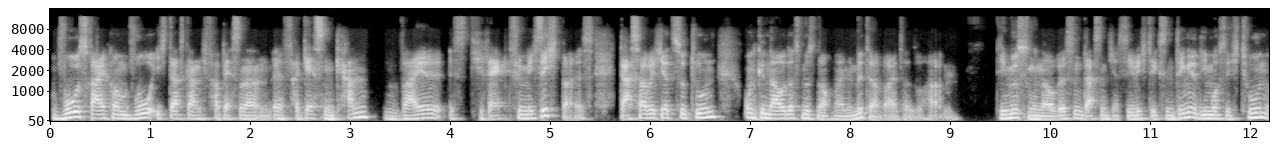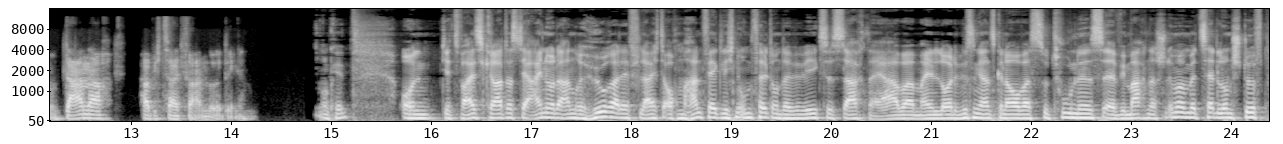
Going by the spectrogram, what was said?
wo es reinkommt, wo ich das gar nicht verbessern, äh, vergessen kann, weil es direkt für mich sichtbar ist. Das habe ich jetzt zu tun und genau das müssen auch meine Mitarbeiter so haben. Die müssen genau wissen, das sind jetzt die wichtigsten Dinge, die muss ich tun und danach habe ich Zeit für andere Dinge. Okay. Und jetzt weiß ich gerade, dass der eine oder andere Hörer, der vielleicht auch im handwerklichen Umfeld unterwegs ist, sagt, naja, aber meine Leute wissen ganz genau, was zu tun ist. Äh, wir machen das schon immer mit Zettel und Stift.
